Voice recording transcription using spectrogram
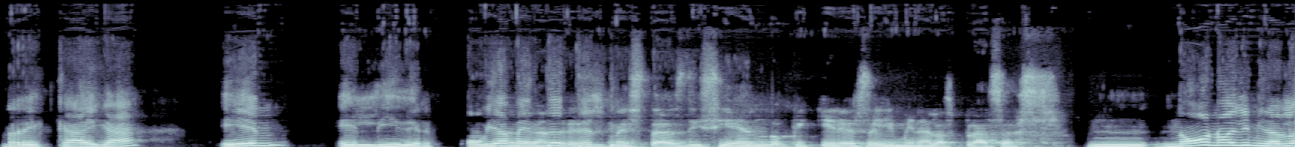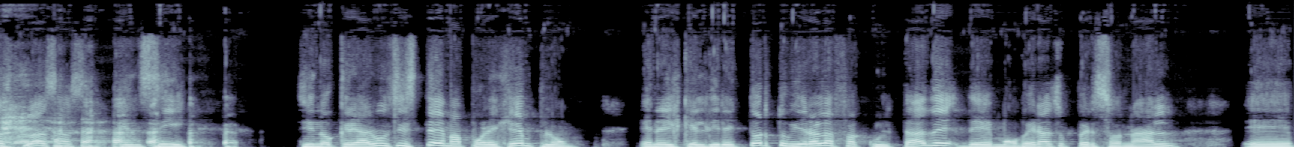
recaiga en el líder. Obviamente, me estás diciendo que quieres eliminar las plazas. Mm, no, no eliminar las plazas en sí, sino crear un sistema, por ejemplo, en el que el director tuviera la facultad de, mover a su personal eh,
